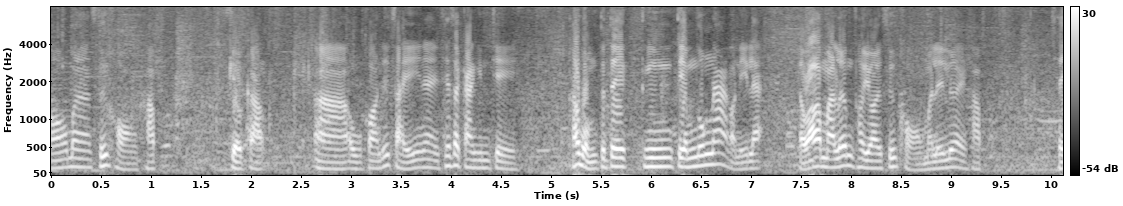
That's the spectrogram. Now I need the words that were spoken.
อ๋อมาซื้อของครับ เกี่ยวกับอุปกรณ์ที่ใส่ในเทศกาลกินเจ ครับผมจะเตรียมเตรียมล่วงหน้าก่อนนี้แหละแต่ว่ามาเริ่มทยอยซื้อของมาเรื่อยๆครับใช้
